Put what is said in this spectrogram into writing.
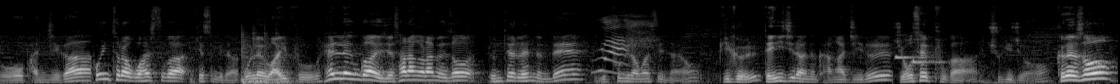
요 반지가 포인트라고 할 수가 있겠습니다. 원래 와이프 헬렌과 이제 사랑을 하면서 은퇴를 했는데 유품이라고 할 수 있나요? 비글 데이지라는 강아지를 요세프가 죽이죠. 그래서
